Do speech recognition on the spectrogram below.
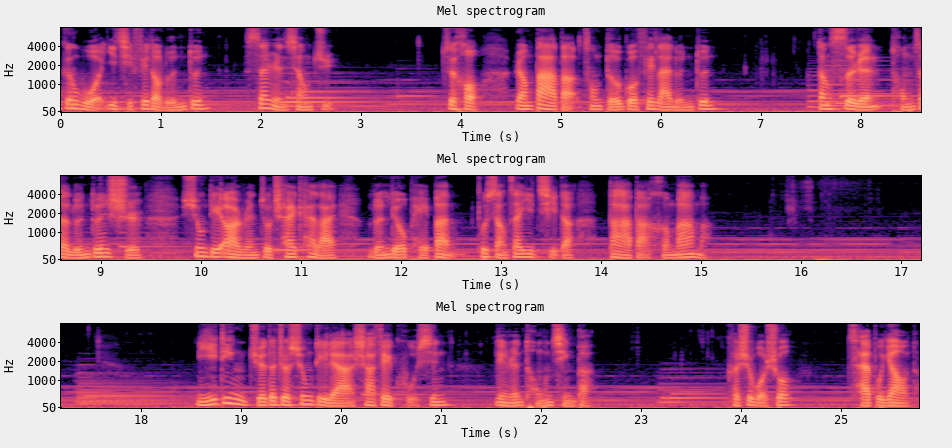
跟我一起飞到伦敦，三人相聚。最后，让爸爸从德国飞来伦敦。当四人同在伦敦时，兄弟二人就拆开来轮流陪伴不想在一起的爸爸和妈妈。你一定觉得这兄弟俩煞费苦心，令人同情吧？可是我说，才不要呢！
